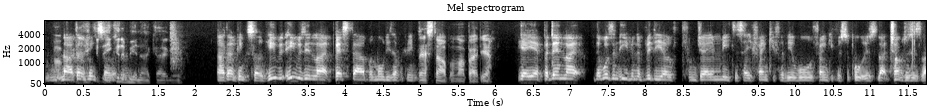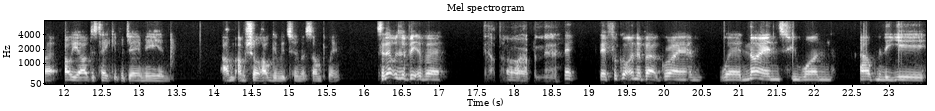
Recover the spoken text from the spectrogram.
No, I don't think he, so. He couldn't be in that category. I don't think so. He he was in like best album, all these other things. Best album, my bad, yeah. Yeah, yeah. But then like there wasn't even a video from JME to say thank you for the award, thank you for supporters. Like Chunkz was just like, oh yeah, I'll just take it for JME, and I'm I'm sure I'll give it to him at some point. So that was a bit of a Yeah, I don't know what happened there. they've forgotten about grime, where Nines, who won album of the year,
